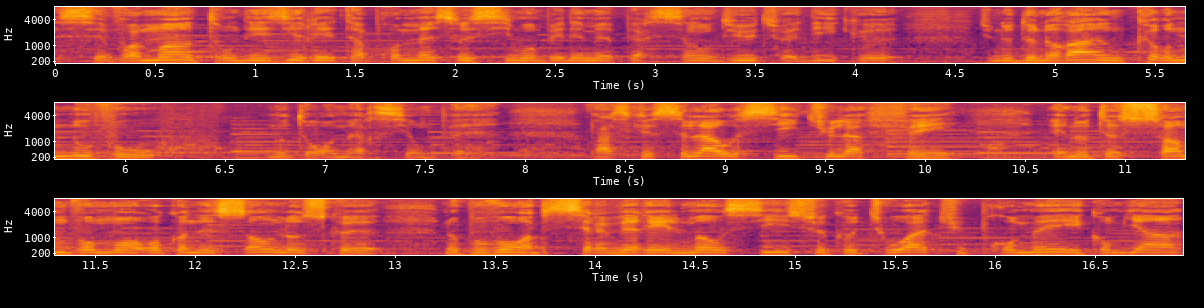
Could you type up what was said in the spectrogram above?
C'est vraiment ton désir et ta promesse aussi, mon bien-aimé Père Saint-Dieu. Tu as dit que tu nous donneras un cœur nouveau. Nous te remercions, Père. Parce que cela aussi, tu l'as fait. Et nous te sommes vraiment reconnaissants lorsque nous pouvons observer réellement aussi ce que toi, tu promets et combien,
